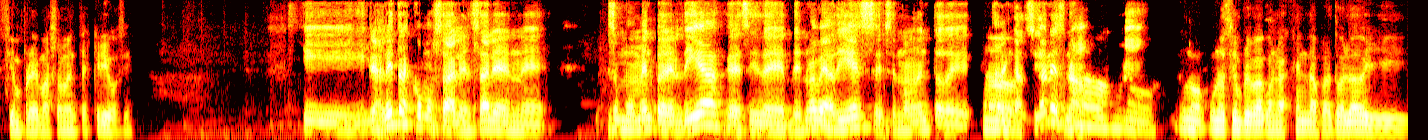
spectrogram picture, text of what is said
siempre mayormente escribo, sí. ¿Y, y las letras cómo salen? ¿Salen, eh, es un momento del día? Que decís, de, de 9 a 10 es el momento de cantar en canciones? No. No, uno, siempre va con la agenda para todos lados y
